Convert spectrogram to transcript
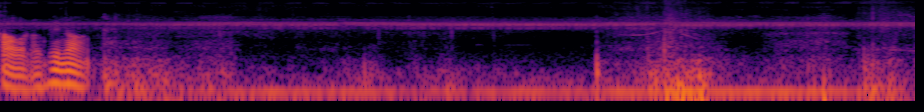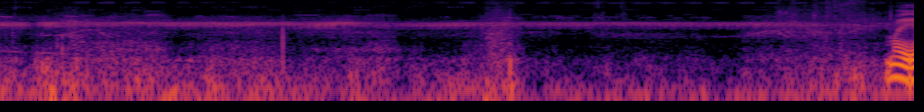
เข่าหรอกพี่น้อง ไม่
